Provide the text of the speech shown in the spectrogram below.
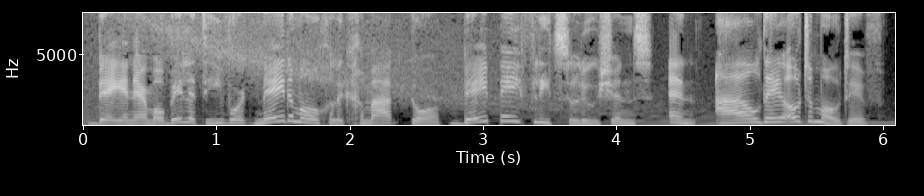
BNR Mobility wordt mede mogelijk gemaakt door BP Fleet Solutions en ALD Automotive.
